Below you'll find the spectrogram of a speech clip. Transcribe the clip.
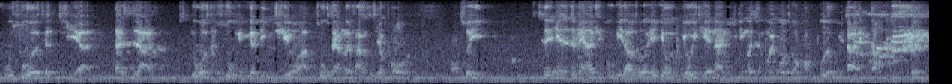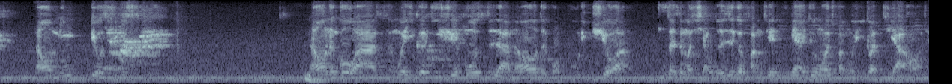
朴素而整洁啊。但是啊，如果是树林的领袖啊，住这样的房子就够了。哦，所以陈先生这边要去鼓励到说，哎，有有一天呢，你一定会成为欧洲恐怖的伟大领导，对。然后名留青史。然后能够啊成为一个医学博士啊，然后的广播领袖啊，住在这么小的这个房间里面，一定会传为一段佳话，就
